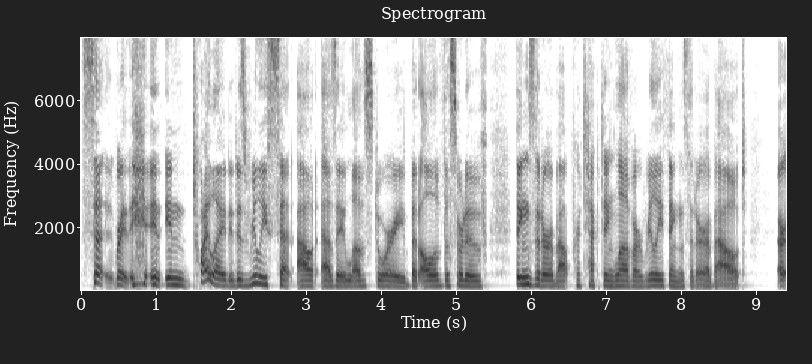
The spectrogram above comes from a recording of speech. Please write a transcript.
set right in, in, twilight it is really set out as a love story but all of the sort of things that are about protecting love are really things that are about are,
